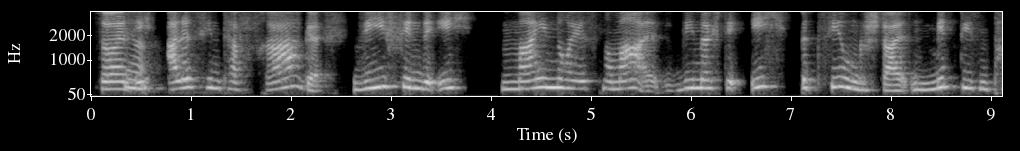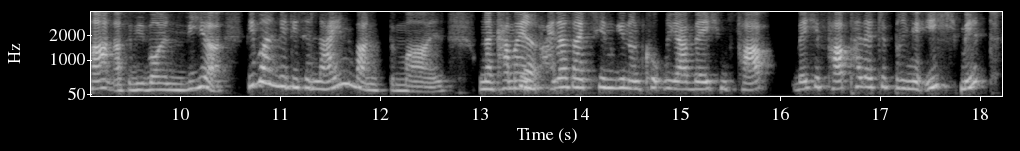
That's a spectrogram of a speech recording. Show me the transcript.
sondern ja. ich alles hinterfrage, wie finde ich mein neues Normal? Wie möchte ich Beziehung gestalten mit diesem Partner? Also wie wollen wir, wie wollen wir diese Leinwand bemalen? Und dann kann man ja. jetzt einerseits hingehen und gucken, ja, welchen Farb, welche Farbpalette bringe ich mit?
